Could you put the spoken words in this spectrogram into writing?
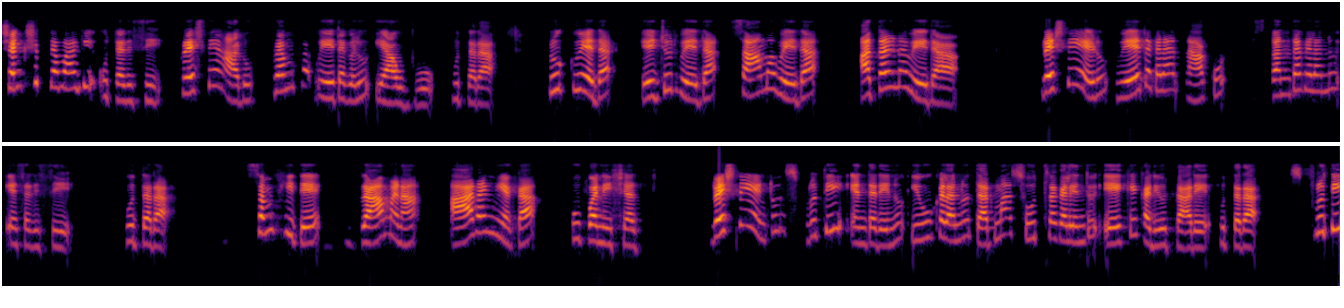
ಸಂಕ್ಷಿಪ್ತವಾಗಿ ಉತ್ತರಿಸಿ, ಪ್ರಶ್ನೆ ಆರು, ಪ್ರಮುಖ ವೇದಗಳು ಯಾವುವು? ಉತ್ತರ, ಋಗ್ವೇದ, ಯಜುರ್ವೇದ, ಸಾಮವೇದ ಅಥರ್ಣ ವೇದ ಪ್ರಶ್ನೆ ಏಳು, ವೇದಗಳ ನಾಲ್ಕು ಸ್ಕಂದಗಳನ್ನು ಹೆಸರಿಸಿ. ಉತ್ತರ ಸಂಹಿತೆ, ಬ್ರಾಹ್ಮಣ, ಆರಣ್ಯಕ, ಉಪನಿಷತ್. ಪ್ರಶ್ನೆ ಎಂಟು, ಸ್ಮೃತಿ ಎಂದರೇನು? ಇವುಗಳನ್ನು ಧರ್ಮ ಸೂತ್ರಗಳೆಂದು ಏಕೆ ಕರೆಯುತ್ತಾರೆ? ಉತ್ತರ, ಸ್ಮೃತಿ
